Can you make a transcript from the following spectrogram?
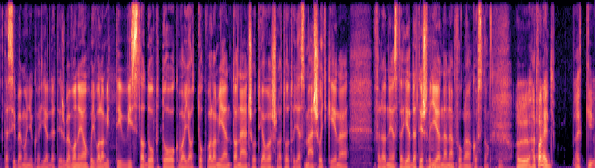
teszi be mondjuk a hirdetésbe. Van olyan, hogy valamit ti visszadobtok, vagy adtok valamilyen tanácsot, javaslatot, hogy ezt máshogy kéne feladni ezt a hirdetést, vagy ilyennel nem foglalkoztok? Hát van egy egy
